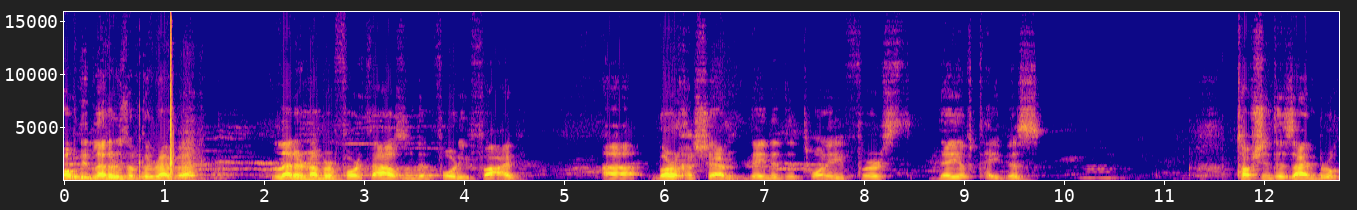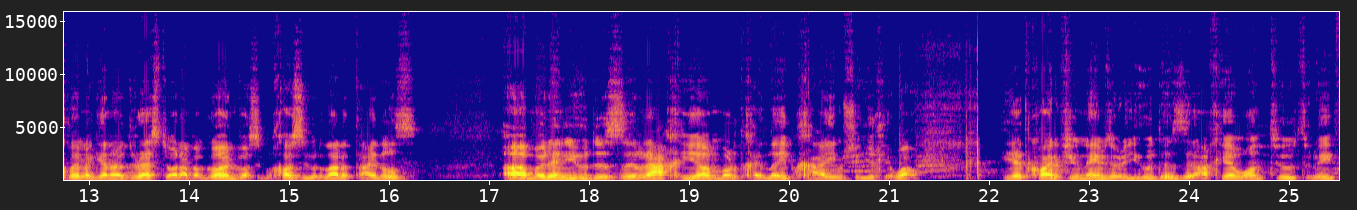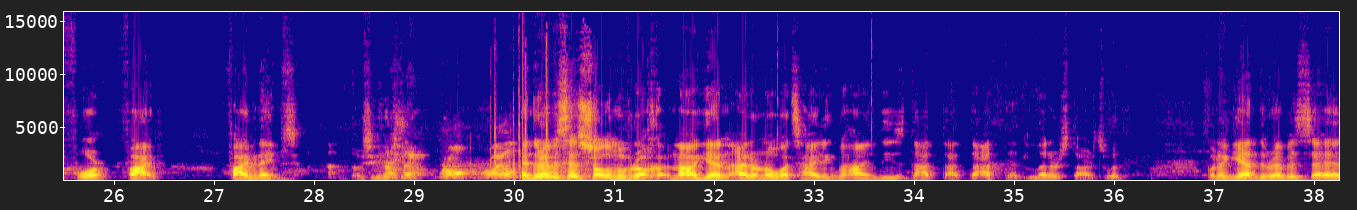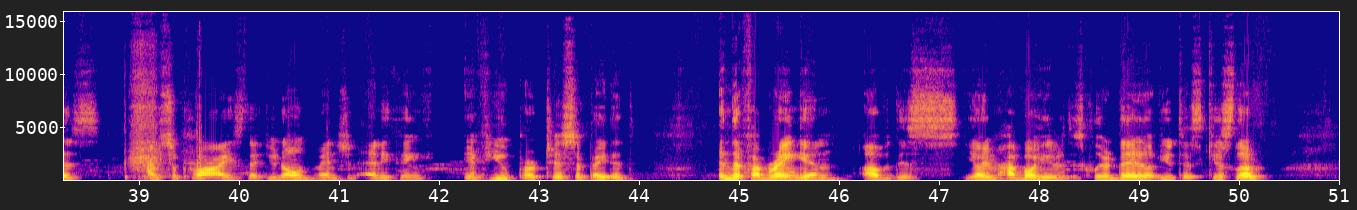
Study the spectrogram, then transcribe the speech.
Holy Letters of the Rebbe, letter number 4045, uh, Baruch Hashem, dated the 21st day of Tavis, Tovshin Tezaim, Brooklyn, again addressed to Rav Agoin, Vosik B'chosi, with a lot of titles, uh, Moren Yehuda Zerachia, Mordechai Leib, Chaim Sheyichya. Wow. He had quite a few names there. Yehuda Zerachia, one, two, three, four, five. Five names. And the Rebbe says Shalom of Uvracha. Now again, I don't know what's hiding behind these dot dot dot that letter starts with. But again, the Rebbe says, I'm surprised that you don't mention anything if you participated in the Farbrengen of this Yom Habohir, this clear day of Yud-Tes Kislev,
